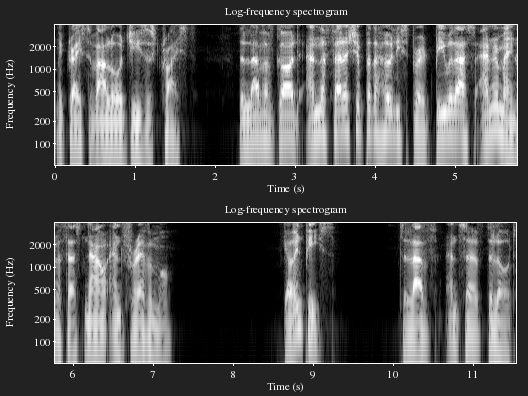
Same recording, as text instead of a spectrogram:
the grace of our Lord Jesus Christ, the love of God, and the fellowship of the Holy Spirit be with us and remain with us now and forevermore. Go in peace to love and serve the Lord.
